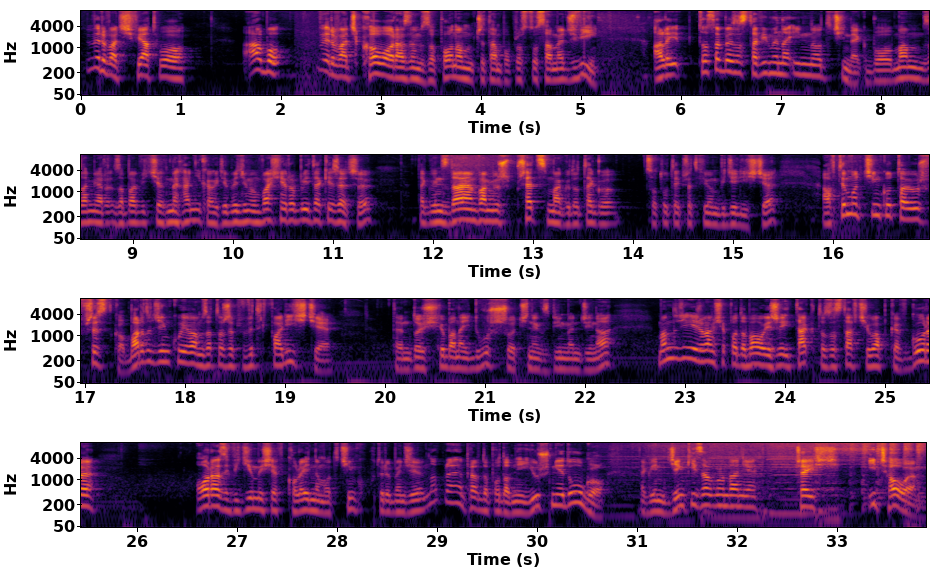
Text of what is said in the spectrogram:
wyrwać światło, albo wyrwać koło razem z oponą, czy tam po prostu same drzwi. Ale to sobie zostawimy na inny odcinek, bo mam zamiar zabawić się w mechanikach, gdzie będziemy właśnie robili takie rzeczy. Tak więc dałem wam już przedsmak do tego, co tutaj przed chwilą widzieliście. A w tym odcinku to już wszystko. Bardzo dziękuję wam za to, że wytrwaliście ten dość chyba najdłuższy odcinek z Beam Engine'a. Mam nadzieję, że wam się podobało. Jeżeli tak, to zostawcie łapkę w górę. Oraz widzimy się w kolejnym odcinku, który będzie no prawdopodobnie już niedługo. Tak więc dzięki za oglądanie. Cześć i czołem!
